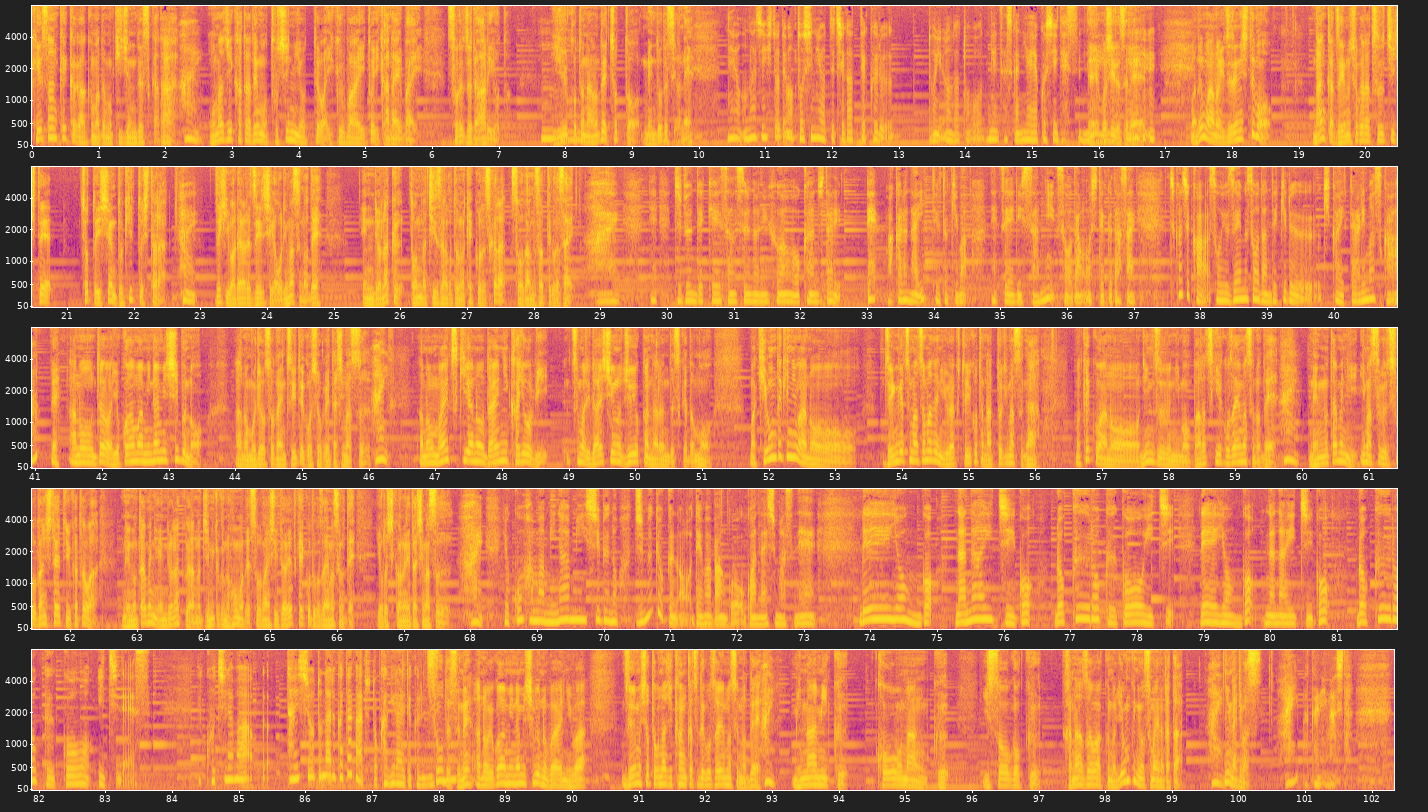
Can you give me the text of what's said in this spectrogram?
計算結果があくまでも基準ですから、はい、同じ方でも年によっては行く場合と行かない場合それぞれあるよということなのでちょっと面倒ですよね。ね同じ人でも年によって違ってくるというのだとね確かにややこしいですね。ややこしいですね。まあでもあのいずれにしてもなんか税務署から通知来てちょっと一瞬ドキッとしたら、はい、ぜひ我々税理士がおりますので遠慮なくどんな小さなことでも結構ですから相談なさってください。はい。ね、自分で計算するのに不安を感じたりえわからないっていう時は、ね、税理士さんに相談をしてください近々そういう税務相談できる機会ってありますか？えあのでは横浜南支部のあの無料相談についてご紹介いたします、はい、あの毎月あの第2火曜日つまり来週の14日になるんですけども、まあ、基本的にはあの前月末までに予約ということになっておりますがまあ、結構あの人数にもばらつきがございますので、はい、念のために今すぐ相談したいという方は念のために遠慮なくあの事務局の方まで相談していただいて結構でございますのでよろしくお願いいたします。はい、横浜南支部の事務局の電話番号をご案内しますね。零四五七一五六六五一零四五七一五六六五一です。こちらは対象となる方がちょっと限られてくるんですね。そうですね。あの横浜南支部の場合には税務署と同じ管轄でございますので、はい、南区、江南区、磯子区、金沢区の4区にお住まいの方になります。はい、わ、はい、かりました。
